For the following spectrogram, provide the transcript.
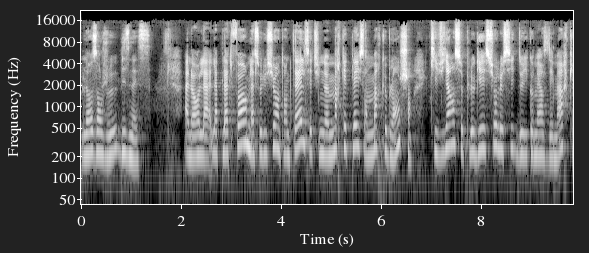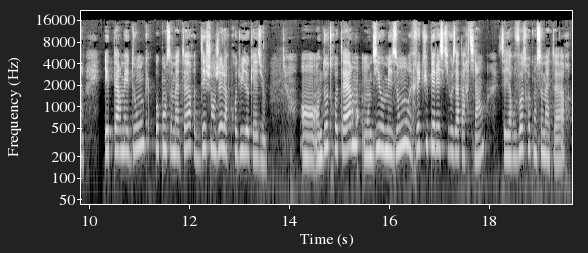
leurs enjeux business? Alors la, la, plateforme, la solution en tant que telle, c'est une marketplace en marque blanche qui vient se pluguer sur le site de e-commerce des marques et permet donc aux consommateurs d'échanger leurs produits d'occasion. En, d'autres termes, on dit aux maisons récupérez ce qui vous appartient, c'est-à-dire votre consommateur,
